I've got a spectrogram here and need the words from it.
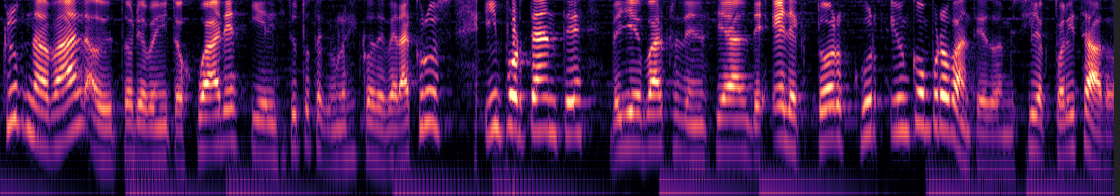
Club Naval, Auditorio Benito Juárez y el Instituto Tecnológico de Veracruz. Importante de llevar credencial de elector, CURP y un comprobante de domicilio actualizado.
